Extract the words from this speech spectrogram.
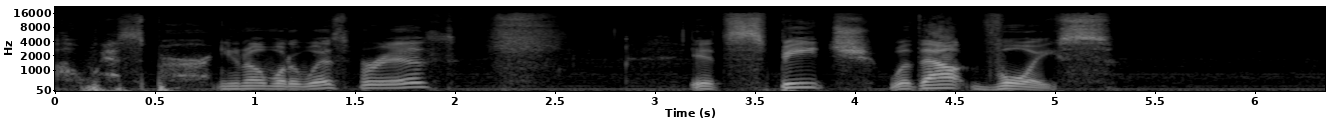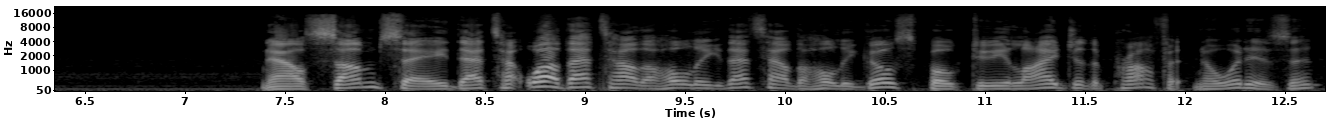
A whisper. You know what a whisper is? It's speech without voice. Now some say that's how well that's how the Holy that's how the Holy Ghost spoke to Elijah the prophet. No, it isn't.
